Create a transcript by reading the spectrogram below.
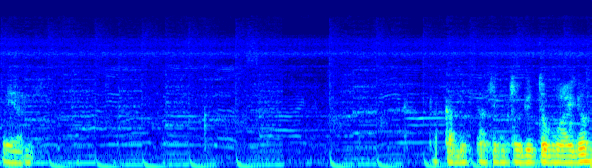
Ayan. Kakabit natin to dito mga idol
